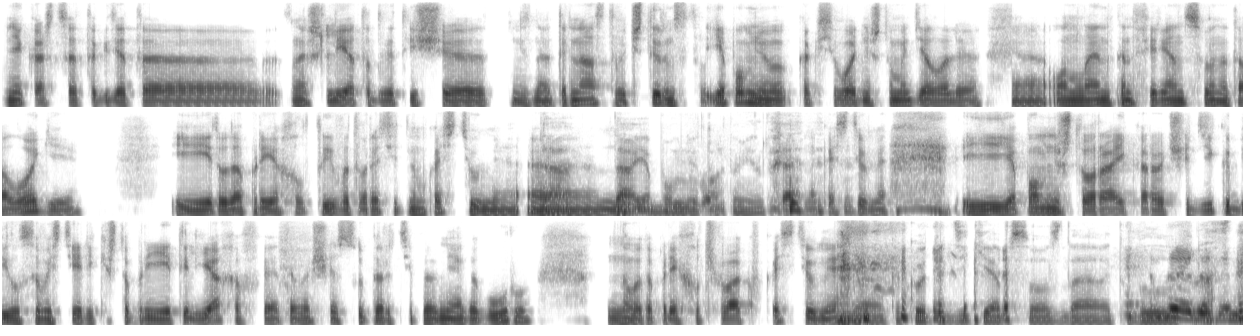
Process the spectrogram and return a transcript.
Мне кажется, это где-то, знаешь, лето 2013-2014. Я помню, как сегодня, что мы делали э, онлайн-конференцию натологии, и туда приехал ты в отвратительном костюме. Да, э, да, я помню вот, этот момент. Да, на костюме. И я помню, что Рай, короче, дико бился в истерике, что приедет Ильяхов, и это вообще супер, типа, мега-гуру. Ну вот, а приехал чувак в костюме. Да, какой-то дикий абсос, да, это было ужасно.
